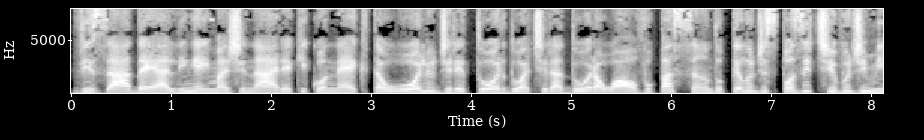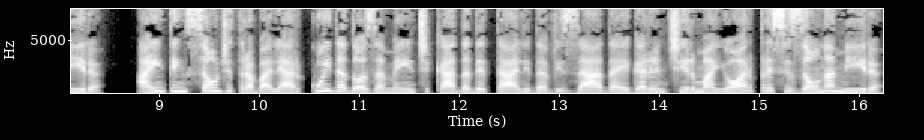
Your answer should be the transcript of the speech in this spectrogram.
Visada é a linha imaginária que conecta o olho diretor do atirador ao alvo passando pelo dispositivo de mira. A intenção de trabalhar cuidadosamente cada detalhe da visada é garantir maior precisão na mira,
